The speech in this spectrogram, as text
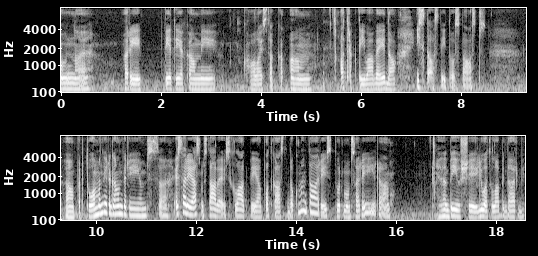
un uh, arī pietiekami, kā lai saka, um, attraktīvā veidā izstāstīt tos stāstus. Uh, par to man ir gandarījums. Uh, es arī esmu stāvējusi klāt pie podkāstu dokumentārijas. Tur mums arī ir uh, bijuši ļoti labi darbi,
